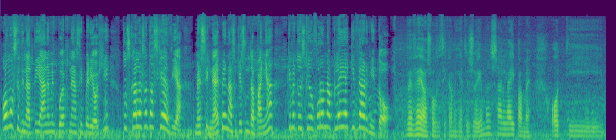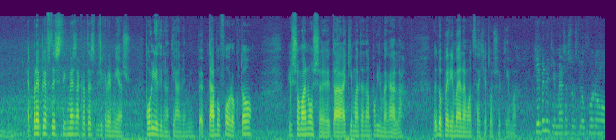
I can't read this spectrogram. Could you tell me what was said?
όμως οι δυνατοί άνεμοι που έπνεαν στην περιοχή τους χάλασαν τα σχέδια, με συνέπεια να ασκήσουν τα πανιά και με το ιστιοφόρο να πλέει ακυβέρνητο. Βεβαίως φοβηθήκαμε για τη ζωή μας, αλλά είπαμε ότι ε, πρέπει αυτές τις στιγμές να κρατάς την ψυχραιμία σου. Πολύ δυνατή άνεμη. 7 από φόρο, 8. Λισομανούσε. Τα κύματα ήταν πολύ μεγάλα. Δεν το περιμέναμε ότι θα είχε τόσο κύμα. Και έμπαινε και μέσα στο ιστιοφόρο.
